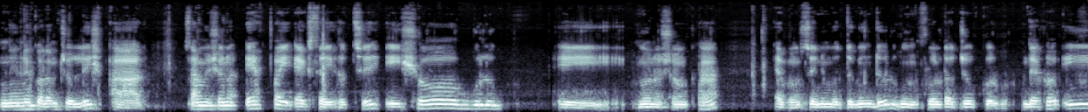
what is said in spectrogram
নির্ণয় করলাম চল্লিশ আর summation f i x i হচ্ছে এই সবগুলো এই গণসংখ্যা এবং শ্রেণি মধ্যবিন্দুর গুণফলটা যোগ করব। দেখো এই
